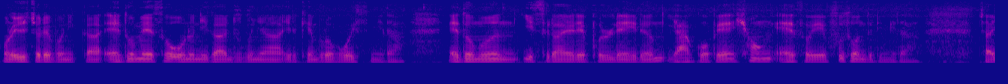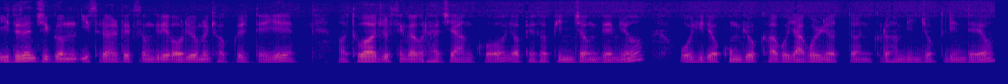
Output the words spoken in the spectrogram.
오늘 1절에 보니까 에돔에서 오는 이가 누구냐 이렇게 물어보고 있습니다. 에돔은 이스라엘의 본래 이름 야곱의 형 에서의 후손들입니다. 자, 이들은 지금 이스라엘 백성들이 어려움을 겪을 때에 어, 도와줄 생각을 하지 않고 옆에서 빈정대며 오히려 공격하고 약 올렸던 그러한 민족들인데요.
